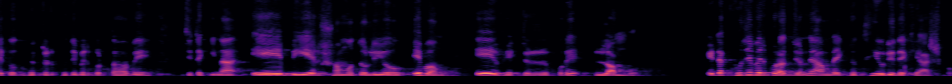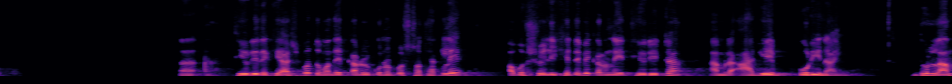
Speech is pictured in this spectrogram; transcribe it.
একক ভেক্টর খুঁজে বের করতে হবে, যেটা কিনা এ বি এর সমতলীয় এবং এ ভেক্টরের উপরে লম্ব। এটা খুঁজে বের করার জন্য আমরা একটু থিওরি দেখে আসব। থিওরি দেখে আসব, তোমাদের কারোর কোনো প্রশ্ন থাকলে অবশ্যই লিখে দেবে, কারণ এই থিওরিটা আমরা আগে পড়ি নাই। ধরলাম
